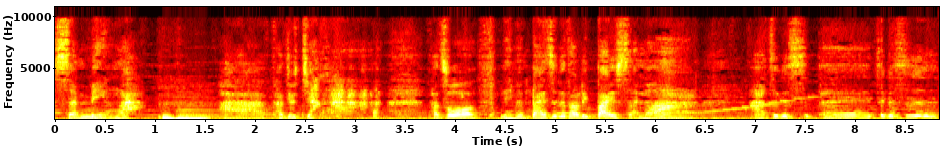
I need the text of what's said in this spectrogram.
神明啊，嗯，啊，他就讲啊，他说：“你们拜这个到底拜什么啊？啊，这个是，哎，这个是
